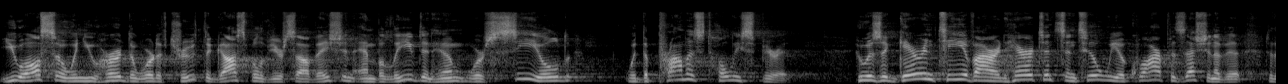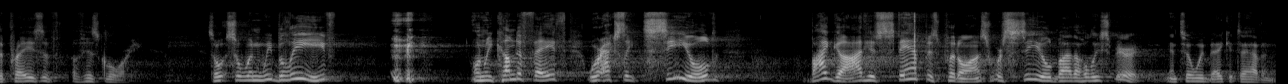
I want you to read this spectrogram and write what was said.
you also, when you heard the word of truth, the gospel of your salvation, and believed in him, were sealed with the promised Holy Spirit, who is a guarantee of our inheritance until we acquire possession of it to the praise of, of his glory. So, so when we believe, when we come to faith, we're actually sealed by God. His stamp is put on us. We're sealed by the Holy Spirit until we make it to heaven.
